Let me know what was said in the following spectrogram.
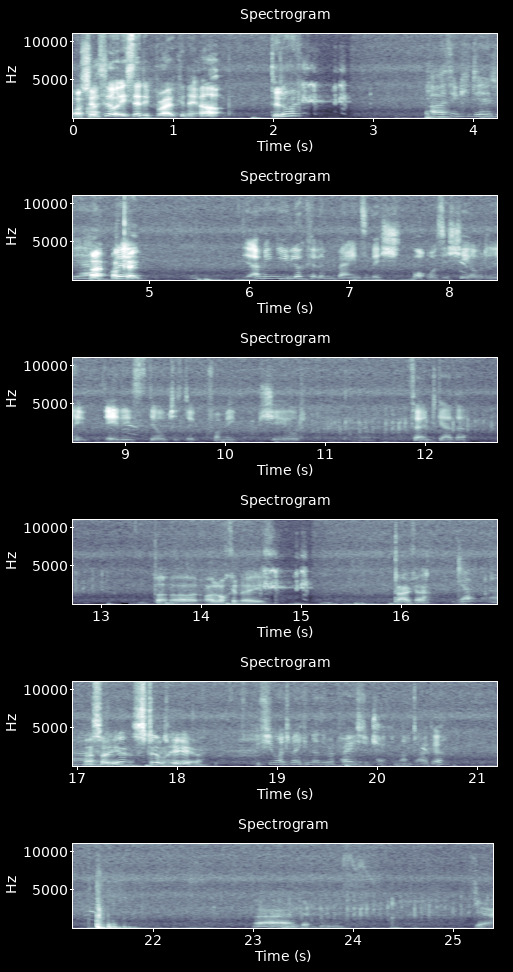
I said. I thought he said he'd broken it up. did I? I think he did, yeah. Uh, okay. But, I mean, you look at the remains of this, what was a shield, and it, it is still just a crummy shield sewn together. But uh, I look at the dagger. Yep. And I say, yeah, it's still here. if you want to make another appraisal check on that dagger, Ah, I'm getting. Yeah,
